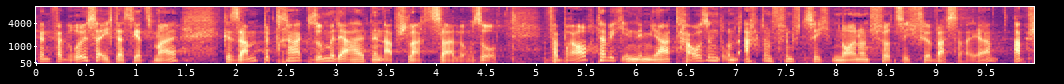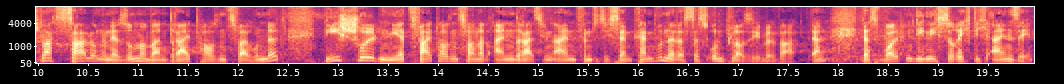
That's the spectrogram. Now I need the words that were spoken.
können, vergrößere ich das jetzt mal. Gesamtbetrag, Summe der erhaltenen Abschlagszahlung. So. Verbraucht habe ich in dem Jahr 1058,49 für Wasser. Ja? Abschlagszahlungen in der Summe waren 3200. Die schulden mir 2231,51 Cent. Kein Wunder, dass das unplausibel war. Ja? Das wollten die nicht so richtig einsehen.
